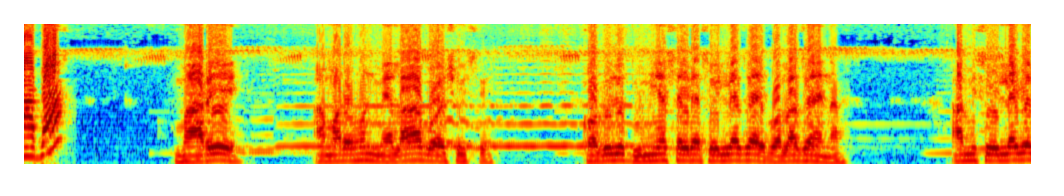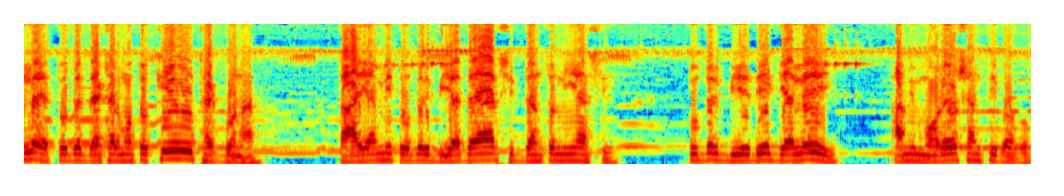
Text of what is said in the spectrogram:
বাবা মারে আমার এখন মেলা বয়স হইছে। কবে যে দুনিয়া সাইরা চইলা যায় বলা যায় না। আমি চইলা গেলে তোদের দেখার মতো কেউ থাকব না। তাই আমি তোদের বিয়ে দেওয়ার সিদ্ধান্ত নিয়ে আসি। তোদের বিয়ে দিয়ে গেলেই আমি মরেও শান্তি পাব।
